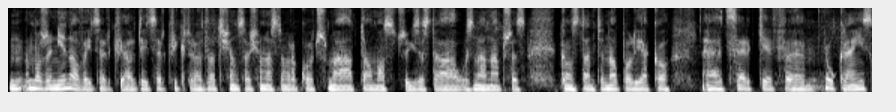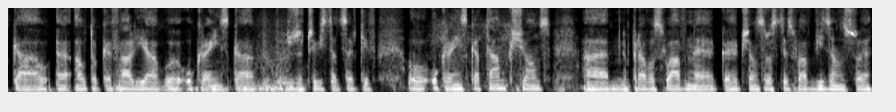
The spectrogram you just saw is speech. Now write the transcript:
może nie nowej cerkwi, ale tej cerkwi, która w 2018 roku otrzymała Tomos, czyli została uznana przez Konstantynopol jako e, cerkiew ukraińska, autokefalia ukraińska, rzeczywista cerkiew ukraińska. Tam ksiądz prawosławny, ksiądz Rostysław, widząc, że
